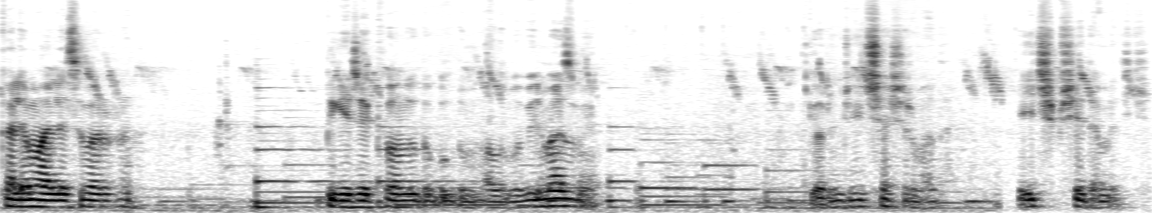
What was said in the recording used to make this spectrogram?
Kale mahallesi var oranın. Bir gece kondu da buldum malımı bilmez miyim? Görünce hiç şaşırmadı. Hiçbir şey demedik.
